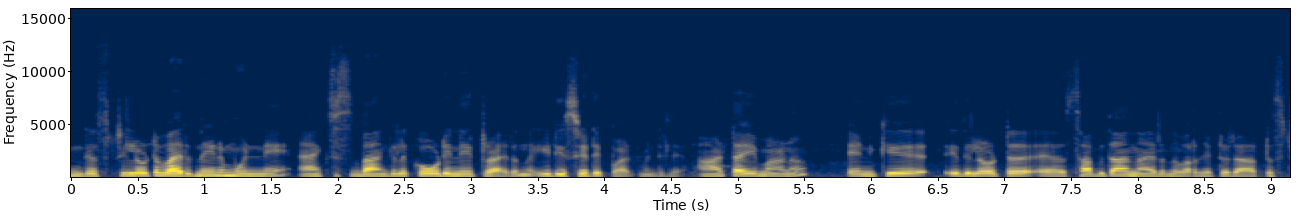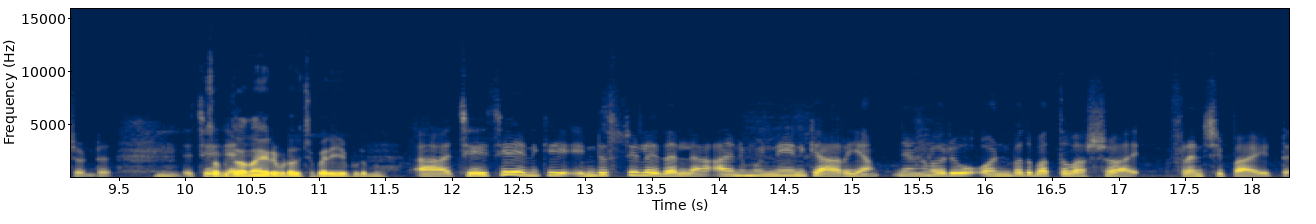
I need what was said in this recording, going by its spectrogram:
ഇൻഡസ്ട്രിയിലോട്ട് വരുന്നതിന് മുന്നേ ആക്സിസ് ബാങ്കിൽ കോർഡിനേറ്റർ ആയിരുന്നു ഇ ഡി സി ഡിപ്പാർട്ട്മെന്റിൽ. ആ ടൈമാണ് എനിക്ക് ഇതിലോട്ട് സബിത നായർ എന്ന് പറഞ്ഞിട്ടൊരു ആർട്ടിസ്റ്റ് ഉണ്ട് ഇവിടെ വെച്ച് പരിചയപ്പെടുന്നു. ചേച്ചി എനിക്ക് ഇൻഡസ്ട്രിയിൽ ഇതല്ല അതിന് മുന്നേ എനിക്ക് അറിയാം. ഞങ്ങളൊരു ഒൻപത് പത്ത് വർഷമായി ഫ്രണ്ട്ഷിപ്പായിട്ട്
